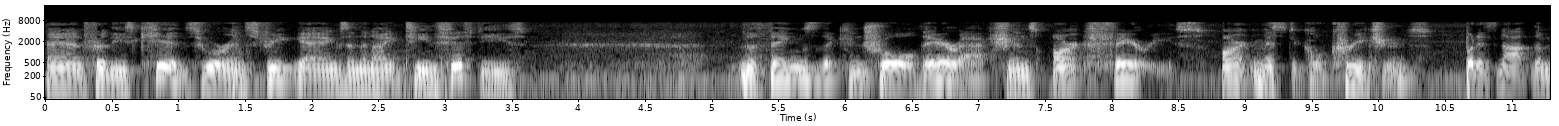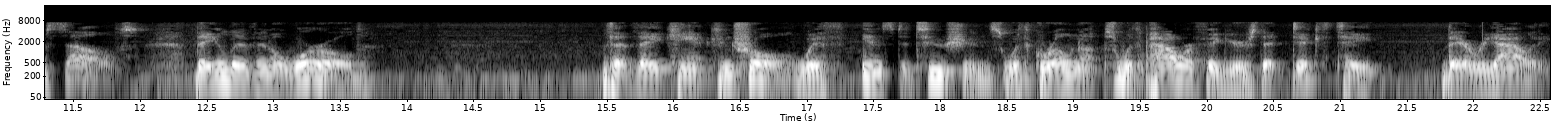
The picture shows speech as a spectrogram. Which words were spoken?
And for these kids who are in street gangs in the 1950s, the things that control their actions aren't fairies, aren't mystical creatures, but it's not themselves. They live in a world that they can't control with institutions, with grown-ups, with power figures that dictate their reality.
